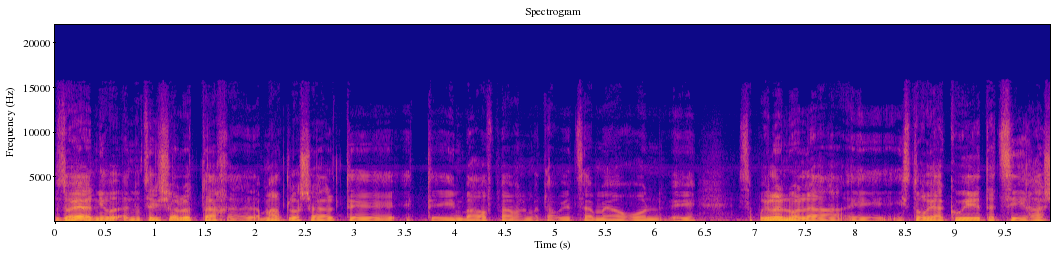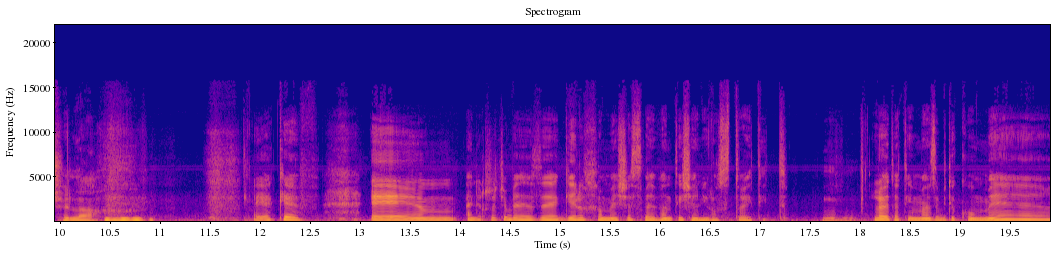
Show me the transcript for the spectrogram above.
זויה, אני, אני רוצה לשאול אותך, אמרת לא שאלת אה, את אה, ענבר אף פעם על מתי הוא יצא מהארון. אה, ספרי לנו על ההיסטוריה הקווירית הצעירה שלך. היה כיף. אמ, אני חושבת שבאיזה גיל 15 הבנתי שאני לא סטרייטית. לא ידעתי מה זה בדיוק אומר.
